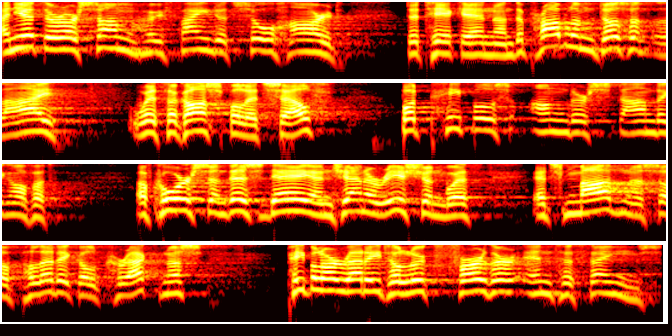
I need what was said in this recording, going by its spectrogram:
And yet there are some who find it so hard to take in. And the problem doesn't lie with the gospel itself, but people's understanding of it. Of course, in this day and generation, with its madness of political correctness, people are ready to look further into things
